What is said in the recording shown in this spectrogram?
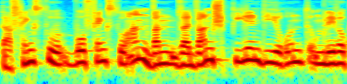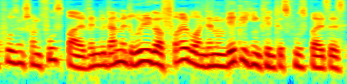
da fängst du, wo fängst du an? Wann, seit wann spielen die rund um Leverkusen schon Fußball? Wenn du dann mit Rüdiger Vollborn, der nun wirklich ein Kind des Fußballs ist,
